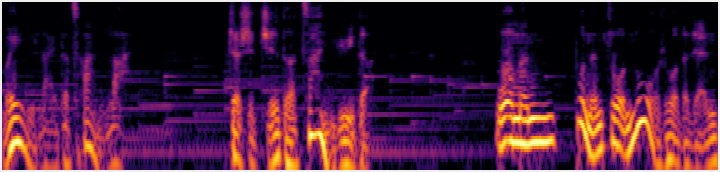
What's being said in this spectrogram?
未来的灿烂，这是值得赞誉的。我们不能做懦弱的人，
